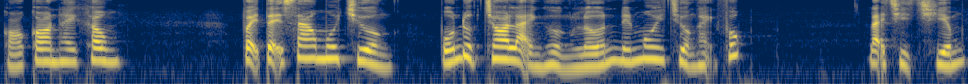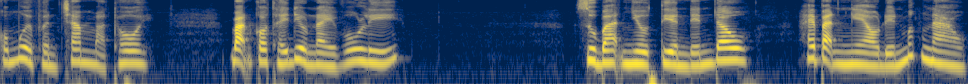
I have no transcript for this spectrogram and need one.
có con hay không. Vậy tại sao môi trường vốn được cho là ảnh hưởng lớn đến môi trường hạnh phúc lại chỉ chiếm có 10% mà thôi? Bạn có thấy điều này vô lý? Dù bạn nhiều tiền đến đâu hay bạn nghèo đến mức nào,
